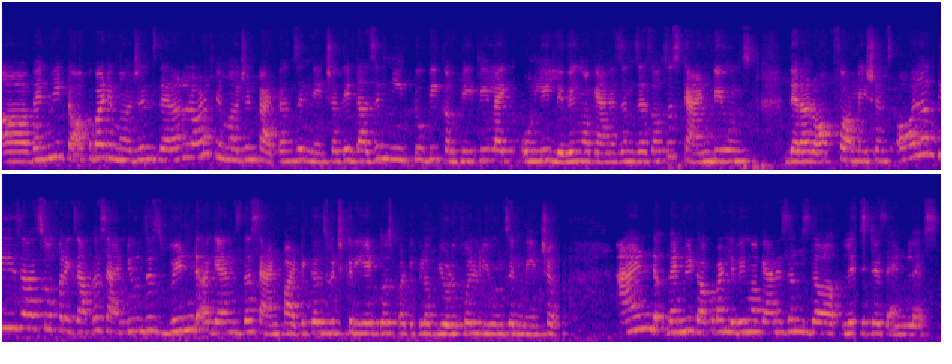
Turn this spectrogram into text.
Uh, when we talk about emergence, there are a lot of emergent patterns in nature. They doesn't need to be completely like only living organisms. There's also sand dunes. There are rock formations. All of these are so. For example, sand dunes is wind against the sand particles, which create those particular beautiful dunes in nature. And when we talk about living organisms, the list is endless.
